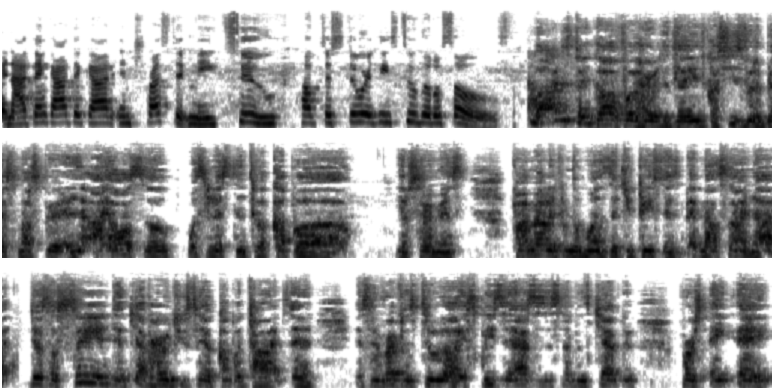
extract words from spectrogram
And I thank God that God entrusted me to help to steward these two little souls. Well, I just thank God for her today because she's really blessed my spirit. And I also was listening to a couple of your sermons primarily from the ones that you preached at Mount Sinai. There's a saying that I've heard you say a couple of times, and it's in reference to uh, Ecclesiastes, the seventh chapter, verse 8a.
